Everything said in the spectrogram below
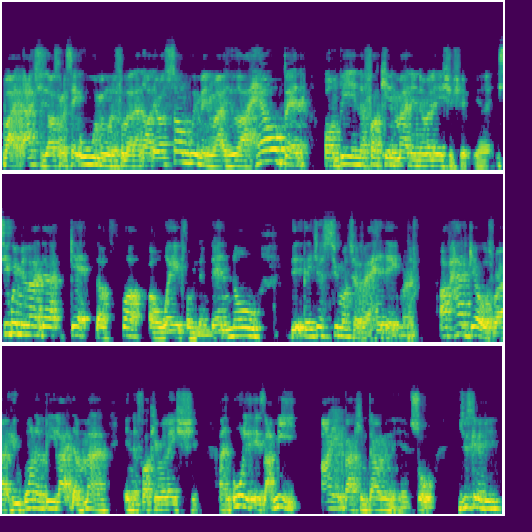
Right, actually, I was gonna say all women want to feel like that. No, there are some women, right, who are hell bent on being the fucking man in the relationship. Yeah, you see women like that, get the fuck away from them. They're no, they're just too much of a headache, man. I've had girls, right, who want to be like the man in the fucking relationship, and all it is, like me, I ain't backing down in it. So you're just gonna be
